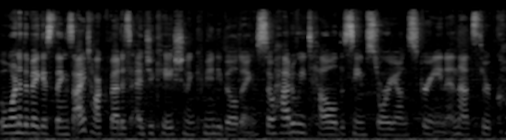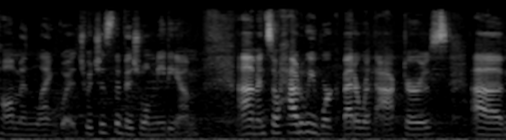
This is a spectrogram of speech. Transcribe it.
but one of the biggest things I talk about is education and community building. So how do we tell the same story on screen? And that's through common language, which is the visual medium. Um, and so how do we work better with actors? Um,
